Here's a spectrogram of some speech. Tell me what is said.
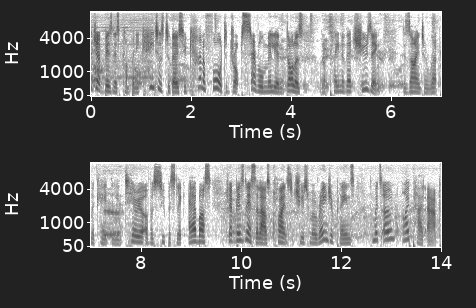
The jet business company caters to those who can afford to drop several million dollars on a plane of their choosing. Designed to replicate the interior of a super slick Airbus, Jet Business allows clients to choose from a range of planes from its own iPad app.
